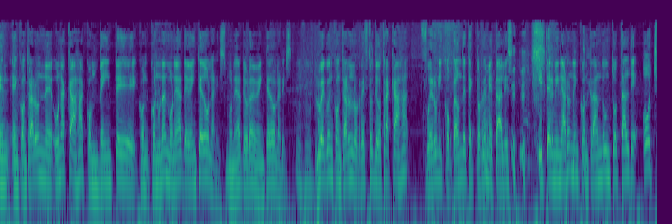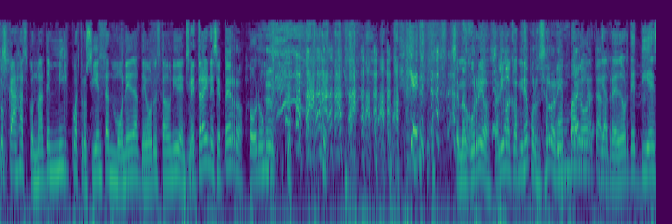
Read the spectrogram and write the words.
en- encontraron eh, una caja con 20, con, con unas monedas de 20 dólares, monedas de oro de 20 dólares. Luego encontraron los restos de otra caja, fueron y compraron un detector de metales y terminaron encontrando un total de ocho cajas con más de 1.400 monedas de oro estadounidense Me traen ese perro. por un... Se me ocurrió. Salimos a caminar por un cerro oriental. un valor de alrededor de 10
